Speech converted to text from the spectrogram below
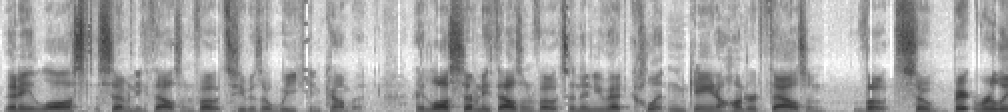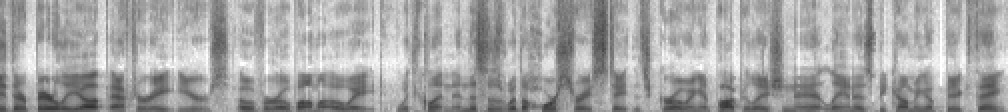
Then he lost 70,000 votes. He was a weak incumbent. He lost 70,000 votes, and then you had Clinton gain 100,000 votes. So ba- really, they're barely up after eight years over Obama 08 with Clinton. And this is with a horse race state that's growing in population, and Atlanta is becoming a big thing.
